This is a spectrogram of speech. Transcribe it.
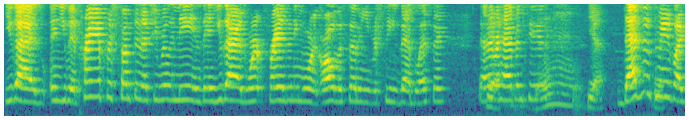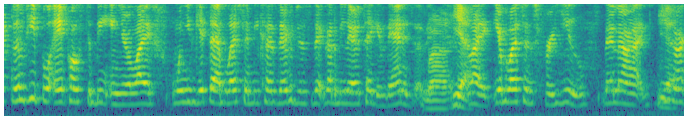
you guys and you've been praying for something that you really need, and then you guys weren't friends anymore, and all of a sudden you received that blessing. That ever Yeah. happened to you? Yeah. That just means like them people ain't supposed to be in your life when you get that blessing because they're just they're gonna be there to take advantage of it. Right. yeah, Like your blessing's for you. They're not. He's Yeah. not.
